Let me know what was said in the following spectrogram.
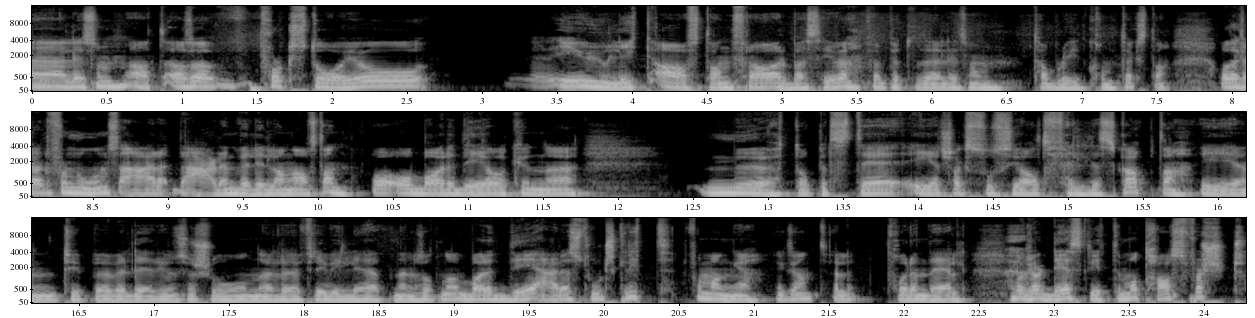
Eh, liksom at, altså, folk står jo i ulik avstand fra arbeidslivet, for å putte det i sånn tabloid kontekst. Da. Og det er klart For noen så er det, er det en veldig lang avstand. Og, og, bare det å kunne møte opp et sted i et slags sosialt fellesskap, da, i en type veldedig organisasjon eller frivilligheten, eller sånt, bare det er et stort skritt for mange, eller for en del. Og klart Det skrittet må tas først,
